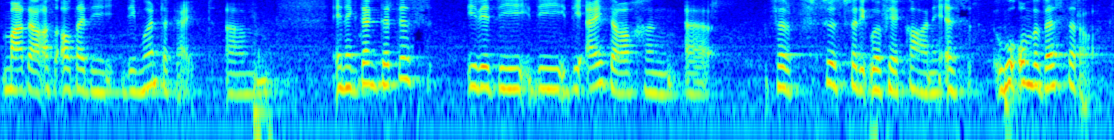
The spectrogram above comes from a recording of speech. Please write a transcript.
Maar daar is altyd die die moontlikheid. Um en ek dink dit is jy weet die die die uitdaging uh vir soos vir die OVK nie is hoe onbewus te raak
